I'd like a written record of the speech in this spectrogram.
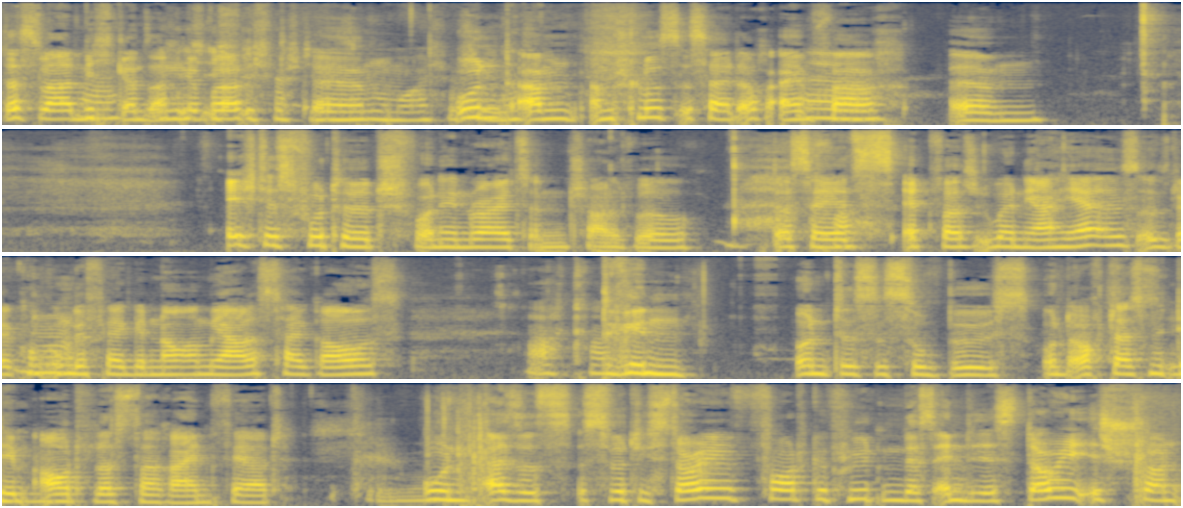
das war nicht Ja, ganz ich- angebracht. ich- ich verstehe diesen ähm, Humor, ich verstehe und am, am Schluss ist halt auch einfach ähm, echtes Footage von den Riots in Charlottesville, dass er jetzt etwas über ein Jahr her ist, also der kommt Ja. ungefähr genau am Jahrestag raus, Ach krass. drin. Und das ist so bös. Und auch das mit dem Auto, das da reinfährt. Und also es, es wird die Story fortgeführt und das Ende der Story ist schon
